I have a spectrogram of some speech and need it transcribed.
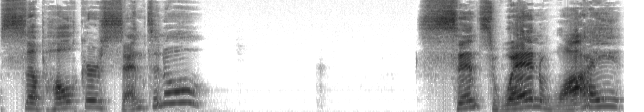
Sepulcher Sentinel? Since when? Why?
